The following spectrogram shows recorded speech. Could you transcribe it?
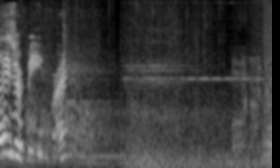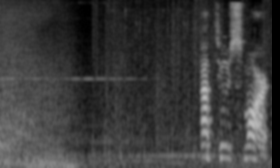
Laser beam, right? Not too smart.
